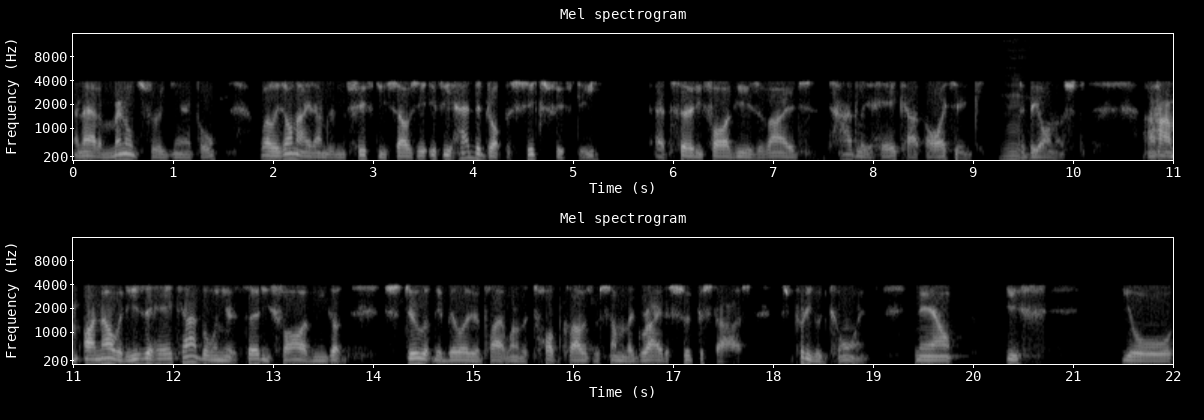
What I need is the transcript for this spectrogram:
an Adam Reynolds, for example, well, he's on 850. So if he had to drop to 650 at 35 years of age, it's hardly a haircut, I think, Mm. to be honest. Um, I know it is a haircut, but when you're at 35 and you've got still got the ability to play at one of the top clubs with some of the greatest superstars, it's pretty good coin. Now, if you're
